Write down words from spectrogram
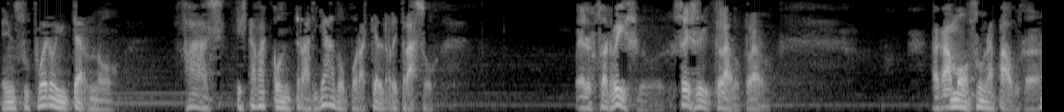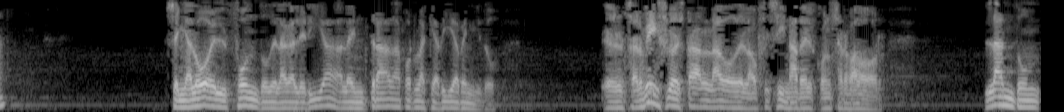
En su fuero interno, Fash estaba contrariado por aquel retraso. El servicio. Sí, sí, claro, claro. Hagamos una pausa. Señaló el fondo de la galería a la entrada por la que había venido. El servicio está al lado de la oficina del conservador. Landon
